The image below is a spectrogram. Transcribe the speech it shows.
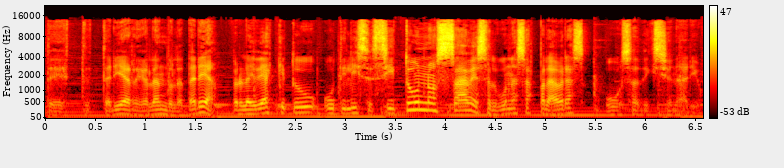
te, estaría regalando la tarea, pero la idea es que tú utilices, si tú no sabes alguna de esas palabras, usa diccionario.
